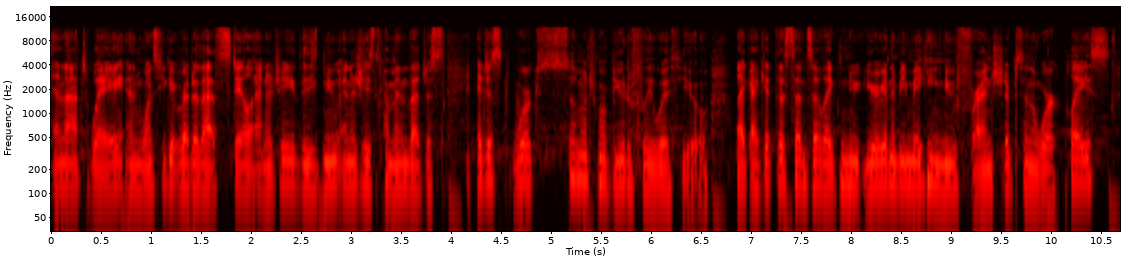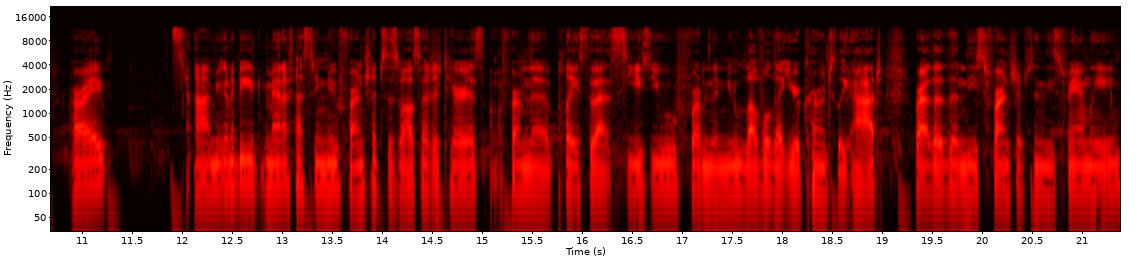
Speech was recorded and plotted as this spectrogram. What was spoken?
in that way. And once you get rid of that stale energy, these new energies come in that just, it just works so much more beautifully with you. Like I get the sense of like new, you're to be making new friendships in the workplace. All right um, you're going to be manifesting new friendships as well, Sagittarius, um, from the place that sees you from the new level that you're currently at, rather than these friendships and these family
